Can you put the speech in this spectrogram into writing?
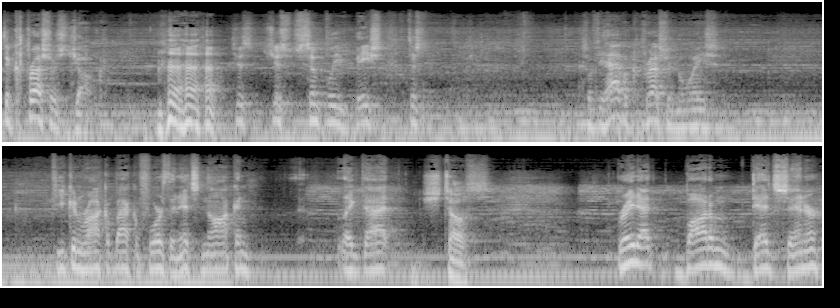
the compressor's junk. Just, just simply based, just so if you have a compressor noise, if you can rock it back and forth and it's knocking like that, Toast. right at bottom dead center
